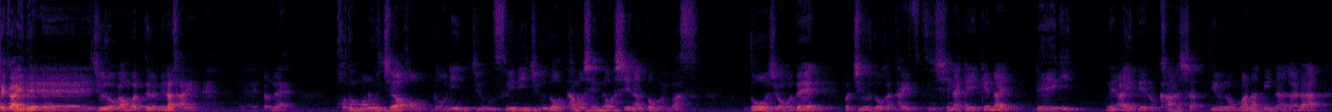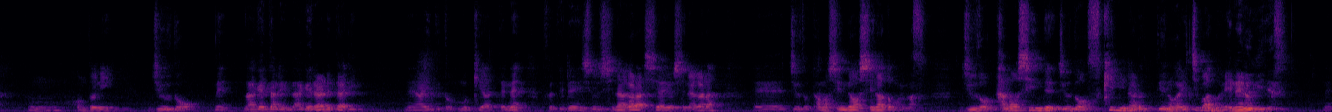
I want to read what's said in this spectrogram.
世界で、えー、柔道頑張ってる皆さんへ、えーとね、子供のうちは本当に純粋に柔道を楽しんでほしいなと思います。道場で柔道が大切にしなきゃいけない礼儀、ね、相手への感謝っていうのを学びながら、うん、本当に柔道、ね、投げたり投げられたり、ね、相手と向き合ってねそうやって練習しながら試合をしながら、えー、柔道楽しんでほしいなと思います。柔道楽しんで柔道好きになるっていうのが一番のエネルギーです、ね、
